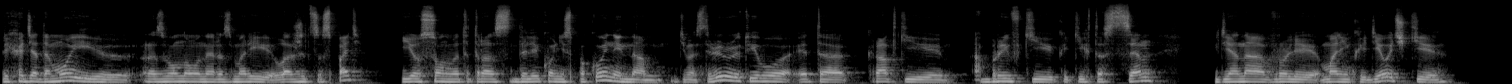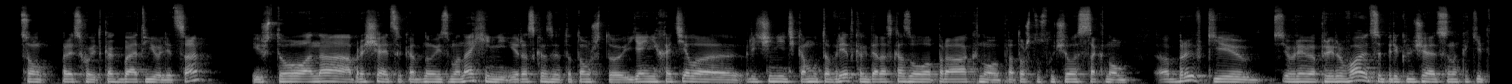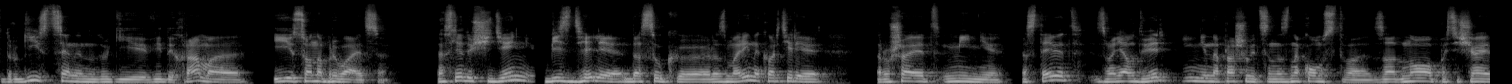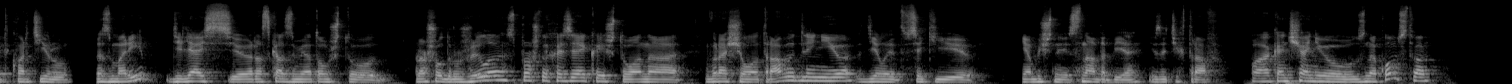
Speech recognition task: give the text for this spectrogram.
Приходя домой, разволнованная Розмари ложится спать. Ее сон в этот раз далеко не спокойный, нам демонстрируют его. Это краткие обрывки каких-то сцен, где она в роли маленькой девочки, сон происходит как бы от ее лица, и что она обращается к одной из монахинь и рассказывает о том, что я не хотела причинить кому-то вред, когда рассказывала про окно, про то, что случилось с окном. Обрывки все время прерываются, переключаются на какие-то другие сцены, на другие виды храма, и сон обрывается. На следующий день безделие, досуг э, Розмари на квартире нарушает Мини Костевит, звоня в дверь и не напрашивается на знакомство, заодно посещает квартиру Розмари, делясь э, рассказами о том, что хорошо дружила с прошлой хозяйкой, что она выращивала травы для нее, делает всякие необычные снадобья из этих трав. По окончанию знакомства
